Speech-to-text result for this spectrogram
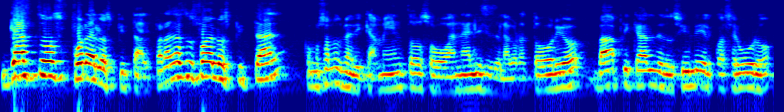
Gastos fuera del hospital. Para gastos fuera del hospital, como son los medicamentos o análisis de laboratorio, va a aplicar el deducible y el coaseguro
